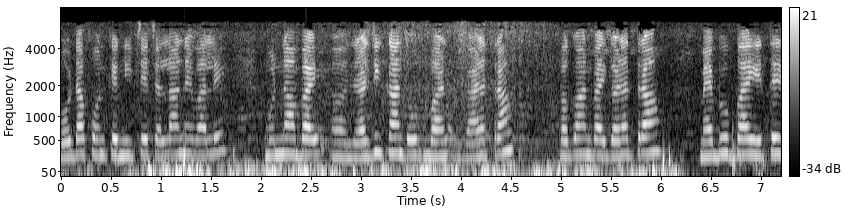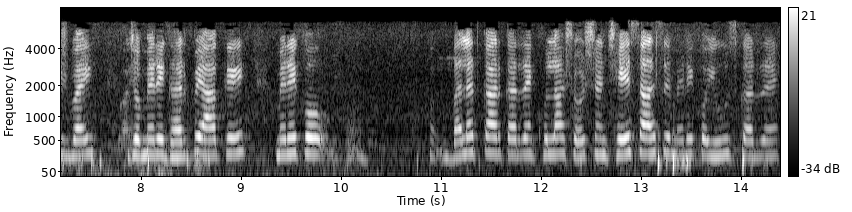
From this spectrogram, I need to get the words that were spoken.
वोडाफोन के नीचे चलाने वाले मुन्ना भाई रजनीकांत गणत्रा भगवान भाई गणत्रा महबूब भाई हितेश भाई जो मेरे घर पे आके मेरे को बलात्कार कर रहे हैं, खुला शोषण छः साल से मेरे को यूज़ कर रहे हैं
